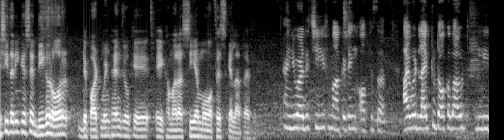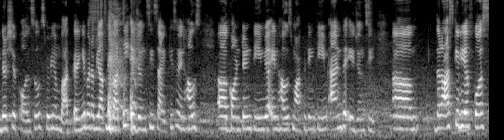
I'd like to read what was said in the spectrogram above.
اسی طریقے سے دیگر اور ڈپارٹمنٹ ہیں جو کہ ایک ہمارا سی ایم او آفس کہلاتا ہے and you are chief marketing officer I would to talk about leadership also اس پہ بھی ہم بات کریں گے پر ابھی آپ نے بات کی ایجنسی سائڈ کی so in house content team یا in house marketing team and the agency Daraz کے لیے آف کورس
